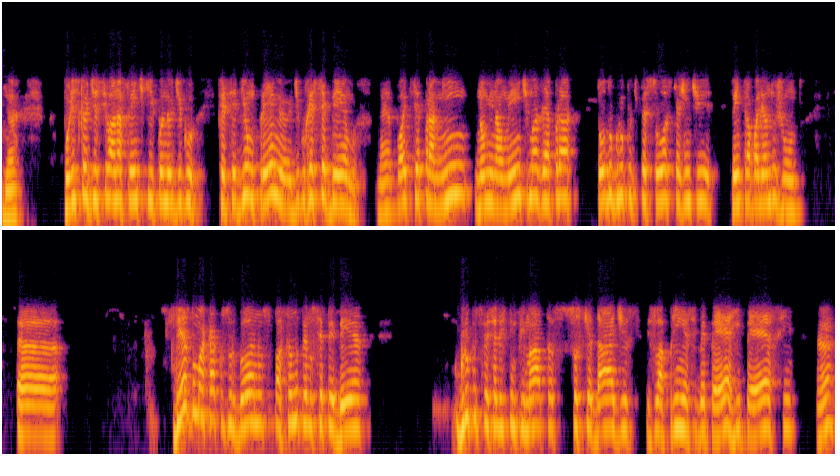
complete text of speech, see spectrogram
né? Por isso que eu disse lá na frente que quando eu digo recebi um prêmio, eu digo recebemos, né? Pode ser para mim nominalmente, mas é para todo o grupo de pessoas que a gente vem trabalhando junto. Uh, desde o Macacos Urbanos, passando pelo CPB, Grupo de Especialistas em Primatas, Sociedades, Slaprim, SBPR, IPS, né?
